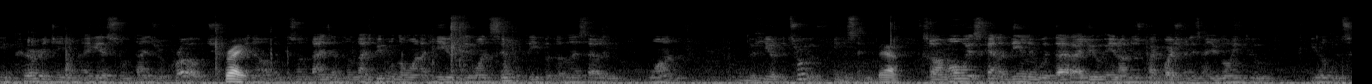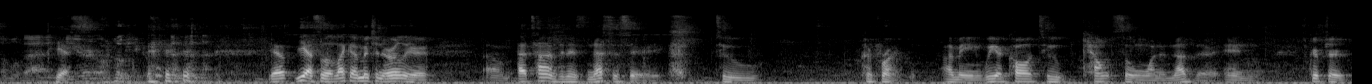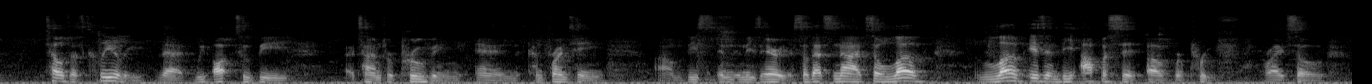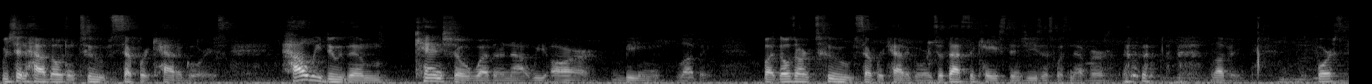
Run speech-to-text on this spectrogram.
encouraging, I guess, sometimes reproach. Right. You know, because sometimes, and sometimes people don't wanna hear, they want sympathy, but don't necessarily want to hear the truth, in a sense. Yeah. So I'm always kind of dealing with that. Are you, you know, just, my question is, are you going to deal with some of that in Yes. here? Or, okay, cool. Yep. Yeah. So, like I mentioned earlier, um, at times it is necessary to confront. I mean, we are called to counsel one another, and Scripture tells us clearly that we ought to be at times reproving and confronting um, these in, in these areas. So that's not so love. Love isn't the opposite of reproof. right? So we shouldn't have those in two separate categories. How we do them can show whether or not we are being loving. But those aren't two separate categories. If that's the case, then Jesus was never loving. Forrest?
